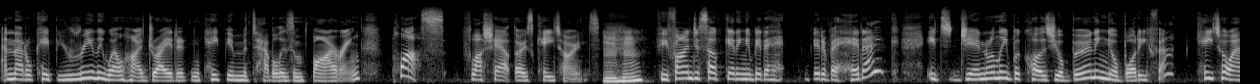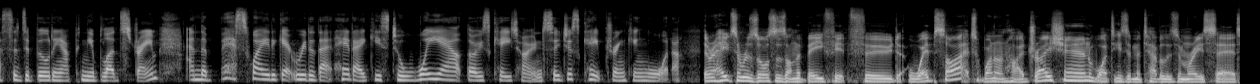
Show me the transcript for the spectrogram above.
And that'll keep you really well hydrated and keep your metabolism firing plus flush out those ketones. Mm-hmm. If you find yourself getting a bit of, bit of a headache it's generally because you're burning your body fat keto acids are building up in your bloodstream and the best way to get rid of that headache is to wee out those ketones so just keep drinking water There are heaps of resources on the Be Fit Food website. One on hydration, what is a metabolism reset,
